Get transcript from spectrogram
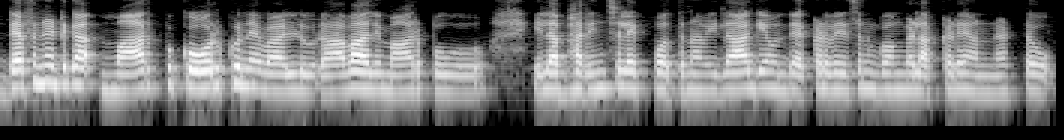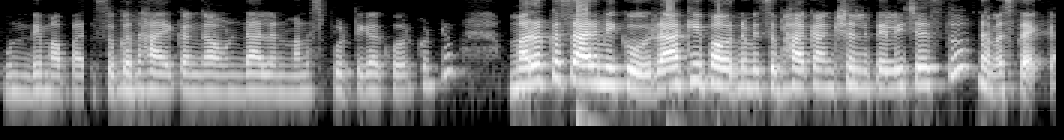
డెఫినెట్గా మార్పు కోరుకునే వాళ్ళు రావాలి మార్పు. ఇలా భరించలేకపోతున్నాం. ఇలాగే ఉంది. ఎక్కడ వేసిన గొంగళి అక్కడే అన్నట్టు ఉంది. మా సుఖదాయకంగా ఉండాలని మనస్ఫూర్తిగా కోరుకుంటూ మరొకసారి మీకు రాఖీ పౌర్ణమి శుభాకాంక్షల్ని తెలియజేస్తూ నమస్తే అక్క.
